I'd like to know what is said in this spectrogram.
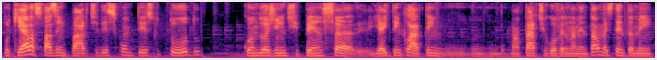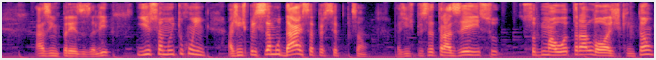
Porque elas fazem parte desse contexto todo quando a gente pensa. E aí tem, claro, tem uma parte governamental, mas tem também as empresas ali. E isso é muito ruim. A gente precisa mudar essa percepção. A gente precisa trazer isso sob uma outra lógica. Então,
